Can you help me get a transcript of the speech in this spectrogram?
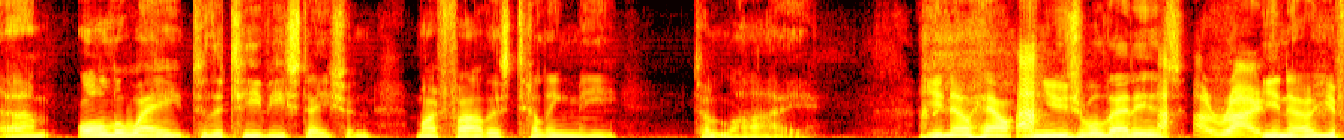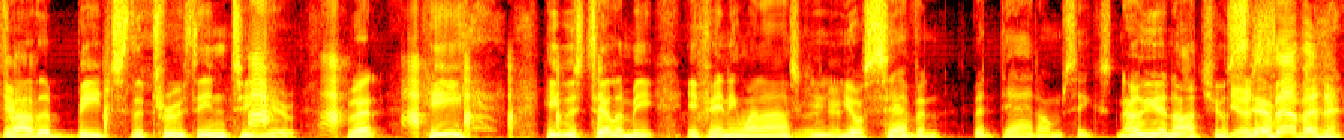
um, all the way to the TV station, my father's telling me to lie. You know how unusual that is. Right. You know, your father beats the truth into you, but he he was telling me if anyone asks you, you're seven. But Dad, I'm six. No, you're not. You're, You're seven.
